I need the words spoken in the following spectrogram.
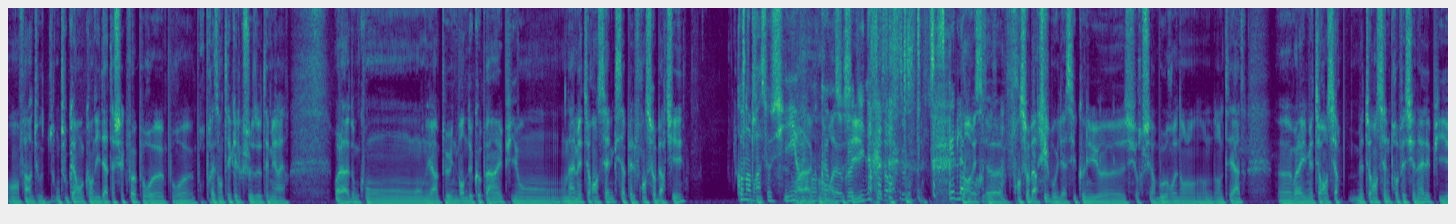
Enfin, en tout, cas, on candidate à chaque fois pour, euh, pour, euh, pour présenter quelque chose de téméraire. Voilà, donc on, on est un peu une bande de copains, et puis on, on a un metteur en scène qui s'appelle François Berthier. Qu'on embrasse aussi, Voilà, hein, qu'on comme embrasse euh, aussi. De Non, mais euh, François Berthier, bon, il est assez connu euh, sur Cherbourg dans, dans, dans le théâtre. Euh, voilà, il est metteur en, scène- metteur en scène professionnel et puis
